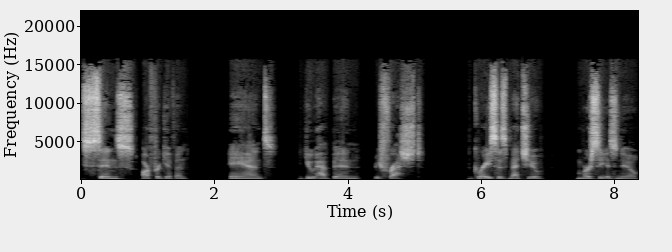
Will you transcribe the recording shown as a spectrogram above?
sins are forgiven and you have been refreshed. Grace has met you, mercy is new.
